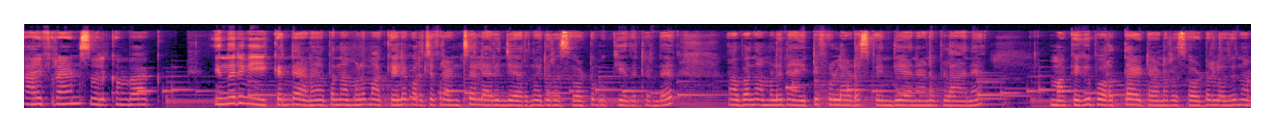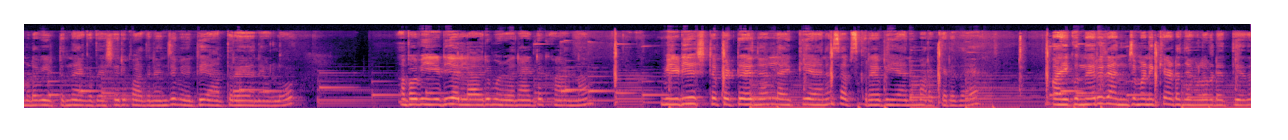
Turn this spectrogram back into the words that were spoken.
ഹായ് ഫ്രണ്ട്സ് വെൽക്കം ബാക്ക്. ഇന്നൊരു വീക്കെൻഡാണ് അപ്പോൾ നമ്മൾ മക്കയിലെ കുറച്ച് ഫ്രണ്ട്സ് എല്ലാവരും ചേർന്ന് ഒരു റിസോർട്ട് ബുക്ക് ചെയ്തിട്ടുണ്ട്. അപ്പോൾ നമ്മൾ നൈറ്റ് ഫുൾ അവിടെ സ്പെൻഡ് ചെയ്യാനാണ് പ്ലാന് മക്കയ്ക്ക് പുറത്തായിട്ടാണ് റിസോർട്ട് ഉള്ളത്. നമ്മുടെ വീട്ടിൽ നിന്ന് ഏകദേശം ഒരു പതിനഞ്ച് മിനിറ്റ് യാത്ര ചെയ്യാനേ ഉള്ളൂ. അപ്പോൾ വീഡിയോ എല്ലാവരും മുഴുവനായിട്ട് കാണണം. വീഡിയോ ഇഷ്ടപ്പെട്ടു കഴിഞ്ഞാൽ ലൈക്ക് ചെയ്യാനും സബ്സ്ക്രൈബ് ചെയ്യാനും മറക്കരുത്. വൈകുന്നേരം ഒരു അഞ്ച് മണിക്കാണ് ഞങ്ങൾ ഇവിടെ എത്തിയത്.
